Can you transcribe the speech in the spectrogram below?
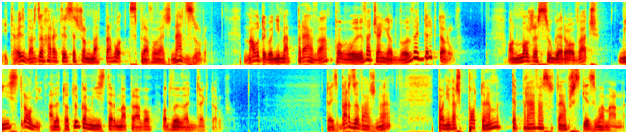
I to jest bardzo charakterystyczne. On ma prawo sprawować nadzór. Mało tego, nie ma prawa powoływać ani odwoływać dyrektorów. On może sugerować ministrowi, ale to tylko minister ma prawo odwoływać dyrektorów. To jest bardzo ważne, ponieważ potem te prawa zostają wszystkie złamane.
